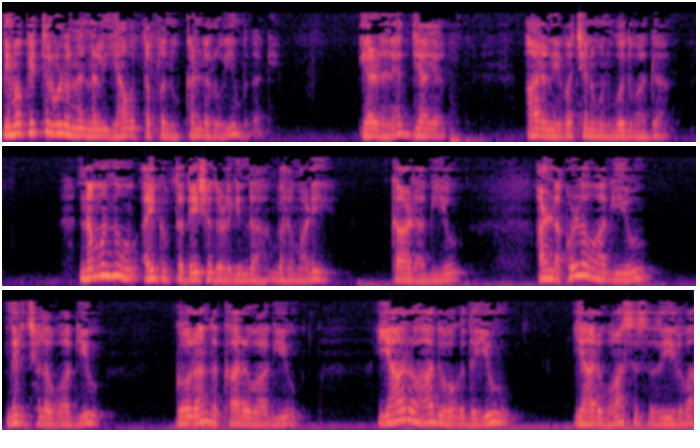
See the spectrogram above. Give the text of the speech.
ನಿಮ್ಮ ಪಿತೃಗಳು ನನ್ನಲ್ಲಿ ಯಾವ ತಪ್ಪನ್ನು ಕಂಡರು ಎಂಬುದಾಗಿ. ಎರಡನೇ ಅಧ್ಯಾಯ, ಆರನೇ ವಚನವನ್ನು ಓದುವಾಗ, ನಮ್ಮನ್ನು ಐಗುಪ್ತ ದೇಶದೊಳಗಿಂದ ಬರಮಾಡಿ, ಕಾಡಾಗಿಯೂ ಹಳ್ಳಕೊಳ್ಳವಾಗಿಯೂ ನಿರ್ಜಲವಾಗಿಯೂ ಗೌರಾಂಧಕಾರವಾಗಿಯೂ ಯಾರು ಹಾದು ಹೋಗದೆಯೂ, ಯಾರು ವಾಸಿಸದೇ ಇರುವ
